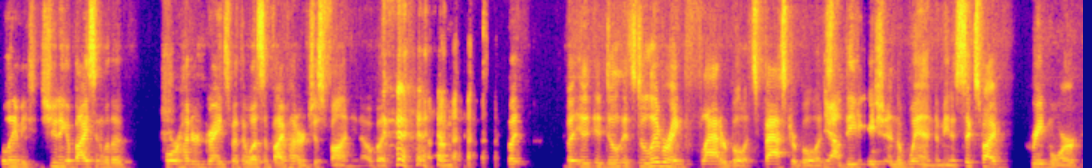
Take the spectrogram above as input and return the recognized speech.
believe me, shooting a bison with a 400 grain Smith and Wesson 500 just fun, you know. But um, but but it, it, it's delivering flatter bullets, faster bullets, yeah. deviation in the wind. I mean, a six five Creedmoor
